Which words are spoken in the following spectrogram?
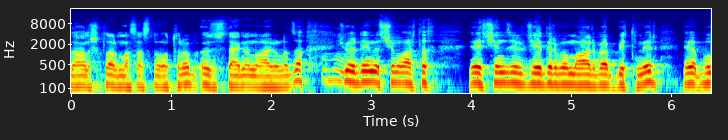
danışıqlar masasında oturub öz istəyi ilə nail olacaq. Hı -hı. Gördüyümüz kimi artıq ikinci il gedir bu müharibə bitmir. Bu,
